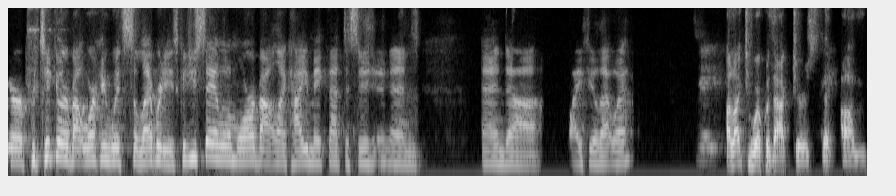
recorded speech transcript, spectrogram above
you're particular about working with celebrities. Could you say a little more about like how you make that decision and and uh, why you feel that way? I like to work with actors that um,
